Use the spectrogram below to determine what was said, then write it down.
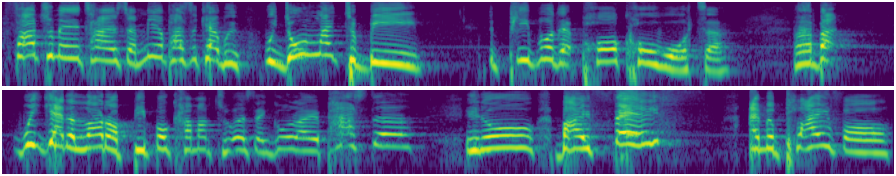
far too many times that me and Pastor Cat, we, we don't like to be the people that pour cold water. Uh, but we get a lot of people come up to us and go like, Pastor, you know, by faith, I'm applying for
